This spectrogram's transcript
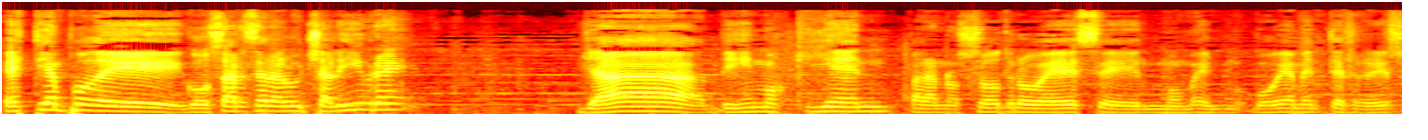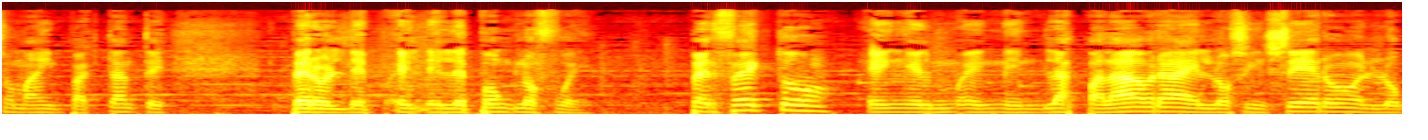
es tiempo de gozarse la lucha libre. Ya dijimos quién para nosotros es el momento, obviamente el regreso más impactante, pero el de, el, el de Punk lo fue. Perfecto en, el, en, en las palabras, en lo sincero, en lo,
